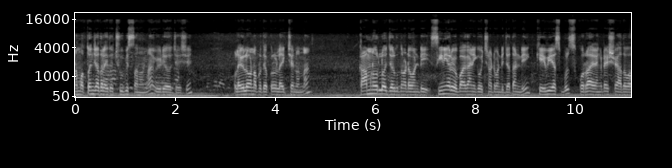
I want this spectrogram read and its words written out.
నా మొత్తం జతలు అయితే చూపిస్తానన్న వీడియో చేసి. లైవ్లో ఉన్న ప్రతి ఒక్కరూ లైక్ చేయండి అన్న. కామనూరులో జరుగుతున్నటువంటి సీనియర్ విభాగానికి వచ్చినటువంటి జత అండి. KVS bulls Kurra Venkatesh Yadav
